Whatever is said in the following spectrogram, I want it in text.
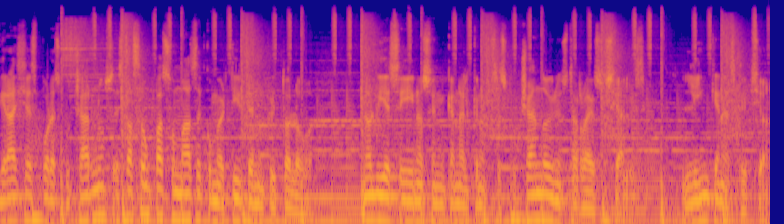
Gracias por escucharnos. Estás a un paso más de convertirte en un criptólogo. No olvides seguirnos en el canal que nos está escuchando y nuestras redes sociales. Link en la descripción.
